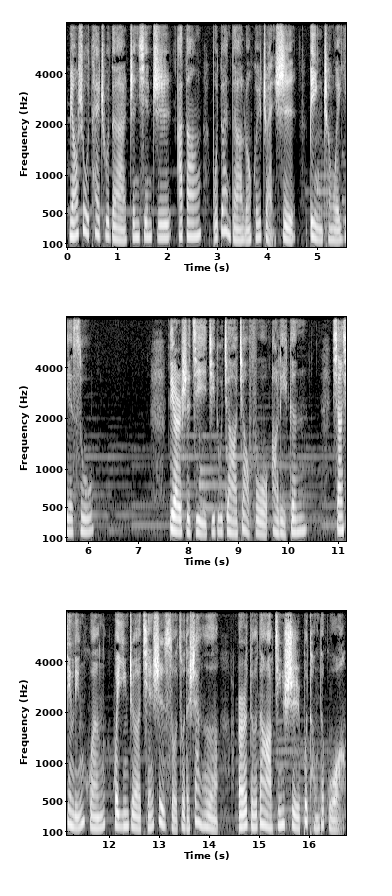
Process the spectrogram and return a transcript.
描述太初的真先知阿当不断的轮回转世，并成为耶稣。第二世纪基督教教父奥利根相信灵魂会因着前世所做的善恶而得到今世不同的果，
